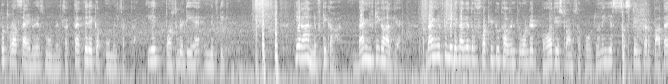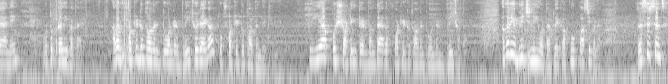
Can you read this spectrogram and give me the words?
तो थोड़ा साइडवेज मूव मिल सकता है, फिर एक अप मूव मिल सकता है। ये एक पॉसिबिलिटी है निफ्टी की। ये रहा निफ्टी का हाल। बैंक निफ्टी का हाल क्या है? बैंक निफ्टी में देखा जाए तो 42,200 बहुत ही स्ट्रॉन्ग सपोर्ट जो नहीं ये सस्टेन कर पाता है या नहीं वो तो कल ही पता है। अगर 42,200 ब्रीच हो जाएगा तो 42,000 देखेंगे। तो ये आपको शॉर्टिंग ट्रेड बनता है अगर 42,200 ब्रीच होता है। अगर ये ब्रीच नहीं होता है तो एक अपमूव पॉसिबल है। रेसिस्टेंस है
